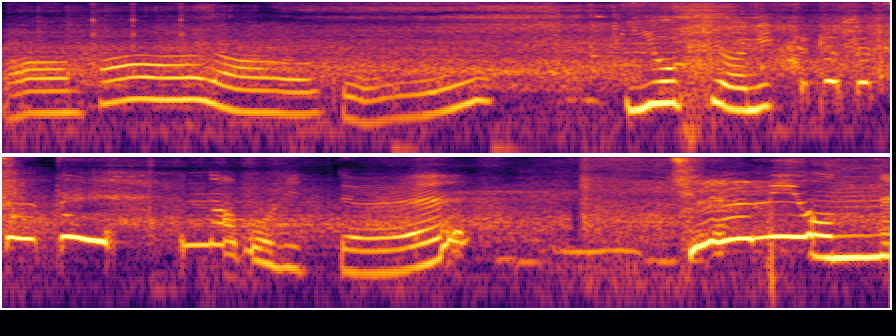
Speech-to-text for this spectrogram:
아하라고 하니 쭉쭉쭉쭉 끝나버릴 때 재미없네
